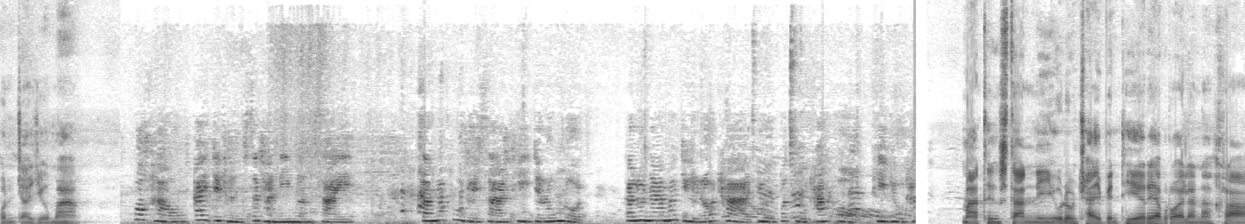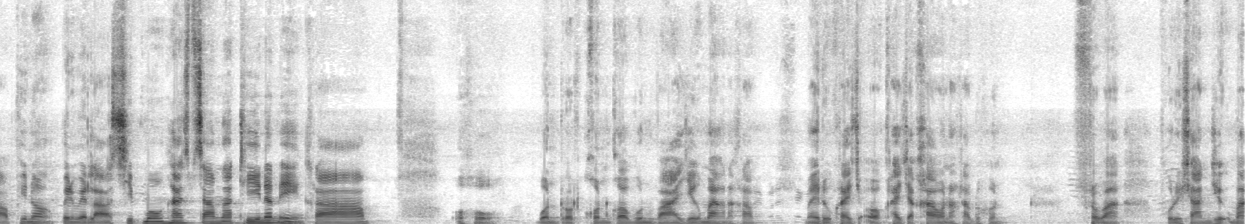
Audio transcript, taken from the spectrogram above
คนจะเยอะมาก พวกเขาใกล้จะถึงสถานีเมืองไซสำหรับผู้โดยสารที่จะลงรถกรุณามายืนรอถ่ายอยู่ประตูทางออกที่อยู่ทางมาถึงสถานีอุดมชัยเป็นที่เรียบร้อยแล้วนะครับ พี่น้องเป็นเวลา 10โมง53 นาทีนั่นเองครับ โอ้โห บนรถคนก็วุ่นวายเยอะมากนะครับ ไม่รู้ใครจะออกใครจะเข้านะครับทุกคน เพราะว่าผู้โดยสารเยอะม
